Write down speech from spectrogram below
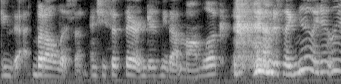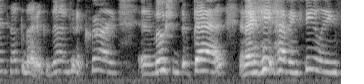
do that, but I'll listen. And she sits there and gives me that mom look. and I'm just like, No, I don't want to talk about it because then I'm going to cry. And emotions are bad. And I hate having feelings.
